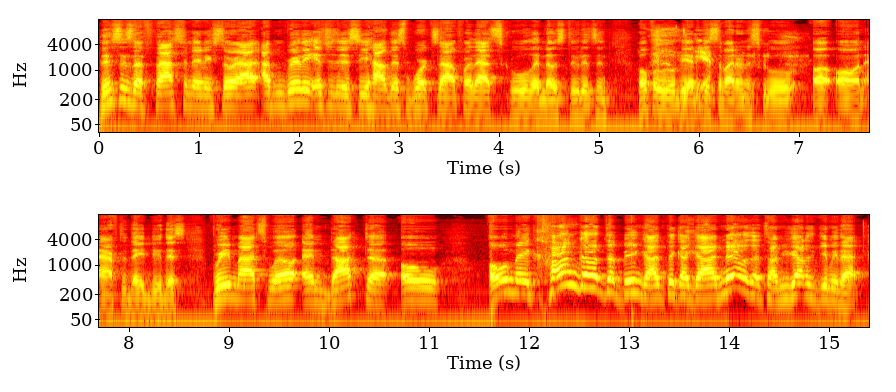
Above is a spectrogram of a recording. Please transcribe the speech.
This is a fascinating story. I, am really interested to see how this works out for that school and those students, and hopefully we'll be able to yeah. get somebody on the school uh, on after they do this. Bree Maxwell and Dr. O. Omekongo Dibinga. I think I got it nailed that time. You got to give me that.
